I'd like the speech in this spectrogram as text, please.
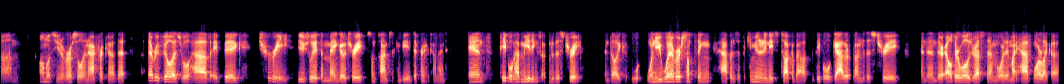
um, almost universal in Africa that every village will have a big tree. Usually it's a mango tree. Sometimes it can be a different kind. And people have meetings under this tree. And like when you, whenever something happens that the community needs to talk about, people will gather under this tree, and then their elder will address them, or they might have more like a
